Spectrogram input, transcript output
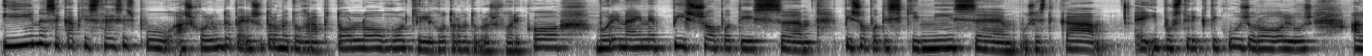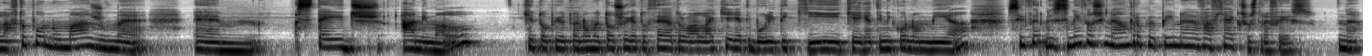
ή είναι σε κάποιες θέσεις που ασχολούνται περισσότερο με το γραπτό λόγο και λιγότερο με το προσφορικό. Μπορεί να είναι πίσω από τις, ε, πίσω από τις σκηνής ουσιαστικά ε, υποστηρικτικούς ρόλους αλλά αυτό που ονομάζουμε stage animal και το οποίο το εννοούμε τόσο για το θέατρο αλλά και για την πολιτική και για την οικονομία συνήθως είναι άνθρωποι που είναι βαθιά εξωστρεφείς. Ναι.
